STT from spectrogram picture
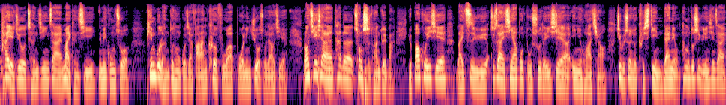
他也就曾经在麦肯锡那边工作。遍布了很不同国家，法兰克福啊、柏林，据我所了解。然后接下来他的创始团队吧，有包括一些来自于就在新加坡读书的一些印尼华侨，就比如说你说 Christine、Daniel，他们都是原先在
